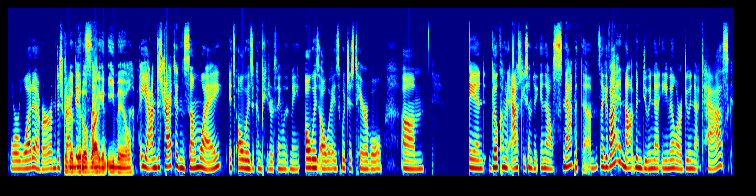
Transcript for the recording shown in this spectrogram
or whatever. I'm In distracted the middle of some- writing an email. yeah i'm distracted in some way. It's always a computer thing with me. Always always which is terrible. Um and they'll come and ask you something and i'll snap at them. It's like if i had not been doing that email or doing that task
